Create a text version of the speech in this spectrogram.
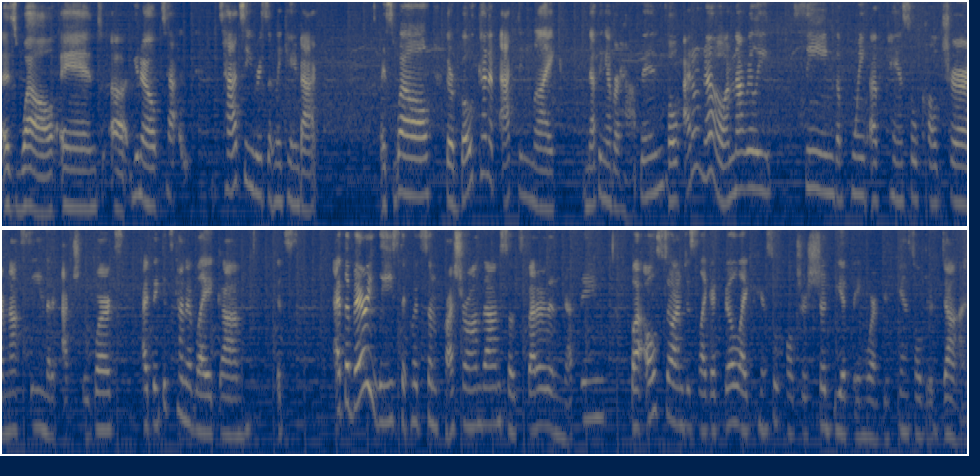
as well. And uh, you know, Tati recently came back as well. They're both kind of acting like nothing ever happened. So I don't know. I'm not really seeing the point of cancel culture. I'm not seeing that it actually works. I think it's kind of like um, it's at the very least it puts some pressure on them, so it's better than nothing. But also, I'm just like I feel like cancel culture should be a thing where if you're canceled, you're done,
